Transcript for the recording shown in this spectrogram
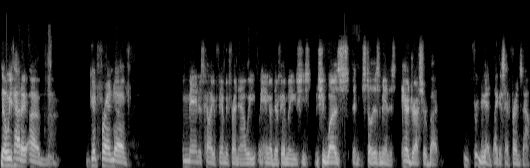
No, we've had a um, good friend of Amanda's kind of like a family friend now. We we hang out with their family. She's she was and still is Amanda's hairdresser, but again, like I said, friends now.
